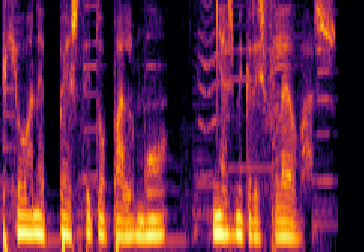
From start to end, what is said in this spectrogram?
πιο ανεπαίσθητο παλμό μιας μικρής φλέβας.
